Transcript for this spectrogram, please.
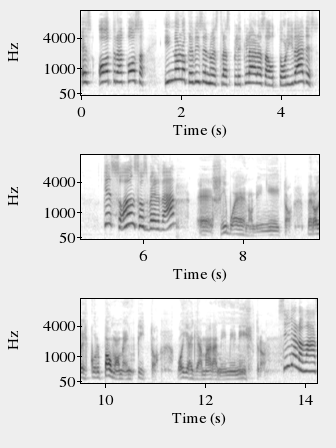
es otra cosa y no lo que dicen nuestras pleclaras autoridades. ¿Qué son sus, verdad? Eh, sí, bueno, niñito, pero disculpa un momentito. Voy a llamar a mi ministro. Siga nomás.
